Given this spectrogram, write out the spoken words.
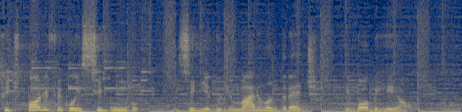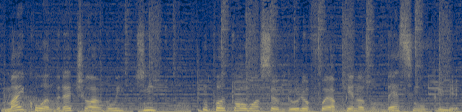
Fittipaldi ficou em segundo, seguido de Mario Andretti e Bob Real. Michael Andretti largou em quinto, enquanto o Russell Jr. foi apenas o décimo primeiro.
